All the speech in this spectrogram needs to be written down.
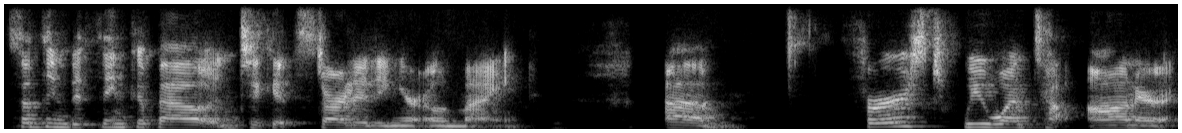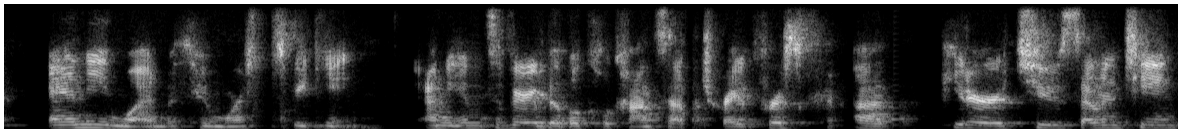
something to think about and to get started in your own mind. Um, First, we want to honor anyone with whom we're speaking. I mean, it's a very biblical concept, right? First uh, Peter 2 17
